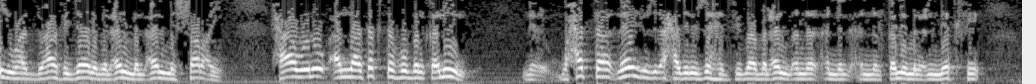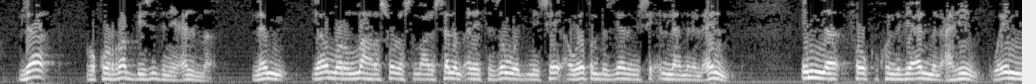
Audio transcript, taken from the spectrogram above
أيها الدعاء في جانب العلم العلم الشرعي. حاولوا ألا تكتفوا بالقليل. وحتى لا يجوز لأحد أن يزهد في باب العلم أن, أن, أن القليل من العلم يكفي. لا وقل ربي زدني علما. لم يأمر الله رسوله صلى الله عليه وسلم أن يتزود من شيء أو يطلب الزيادة من شيء إلا من العلم. إن فوق كل ذي علم عليم وإن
